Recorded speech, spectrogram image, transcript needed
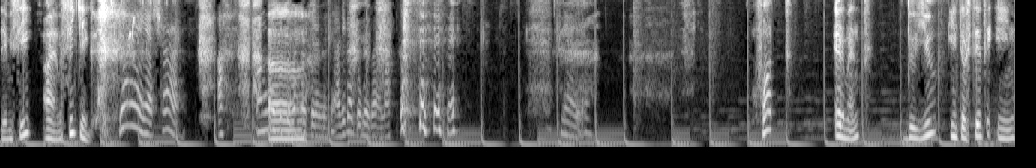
let me see. I am thinking. いやいやいや、sure. あ、考えてくださってるんですね。ありがとうございます。いやいや。 What element do you interested in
